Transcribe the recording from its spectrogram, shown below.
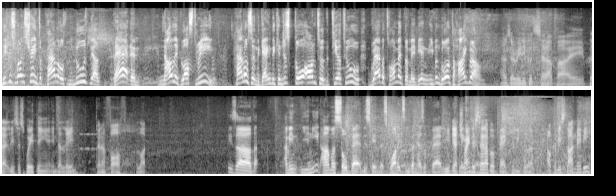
They just run straight into Palos, lose their bat, and now they've lost three. Palos and the gang, they can just go on to the tier two, grab a tormentor maybe, and even go on to high ground. That was a really good setup by Blacklist, just waiting in the lane. Gonna fall off a lot. He's uh, the, I mean, you need armor so bad this game that squad1x even has a value. They're trying to set up a vacuum into a alchemy stun, maybe.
